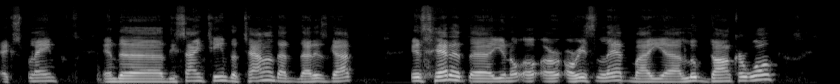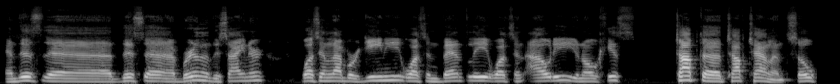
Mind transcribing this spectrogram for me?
explained in the design team. The talent that that is got is headed, uh, you know, or, or is led by uh, Luc Donckerwolke, and this uh, this brilliant designer was in Lamborghini, was in Bentley, was in Audi. You know, his top uh, top talent. So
